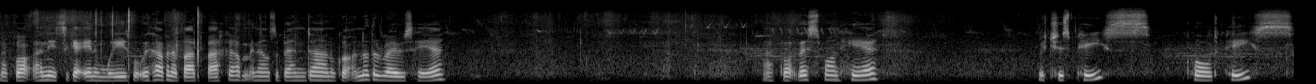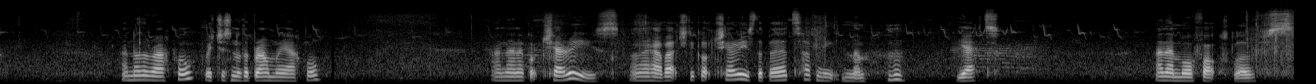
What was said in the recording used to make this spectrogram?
I've got, I need to get in and weed, but with having a bad back, I haven't been able to bend down. I've got another rose here. I've got this one here, which is Peace, called Peace. Another apple, which is another Bramley apple. And then I've got cherries, and I have actually got cherries. The birds haven't eaten them yet. And then more foxgloves.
